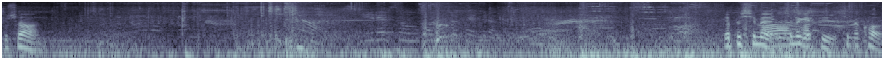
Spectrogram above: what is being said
굿샷. 옆에 심해 아, 심해 컷. 개피 심해 컷.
